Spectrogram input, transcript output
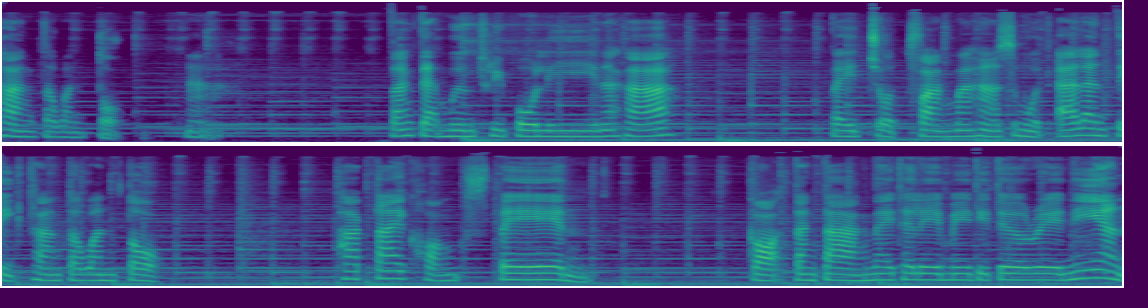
ทางตะวันตกนะตั้งแต่เมืองทริโปลีนะคะ ไปจดฝั่งมหาสมุทรแอตแลนติกทางตะวันตก ภาคใต้ของสเปน เกาะต่างๆ ในทะเลเมดิเตอร์เรเนียน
